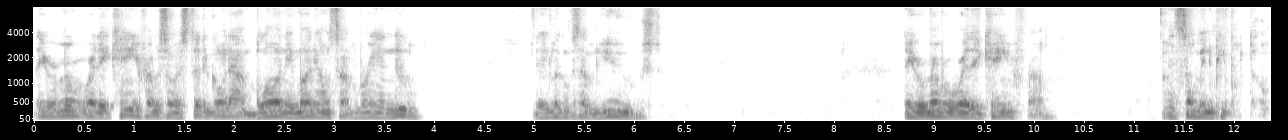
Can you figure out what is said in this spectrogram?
they remember where they came from. So instead of going out and blowing their money on something brand new, they're looking for something used. They remember where they came from. And so many people don't.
